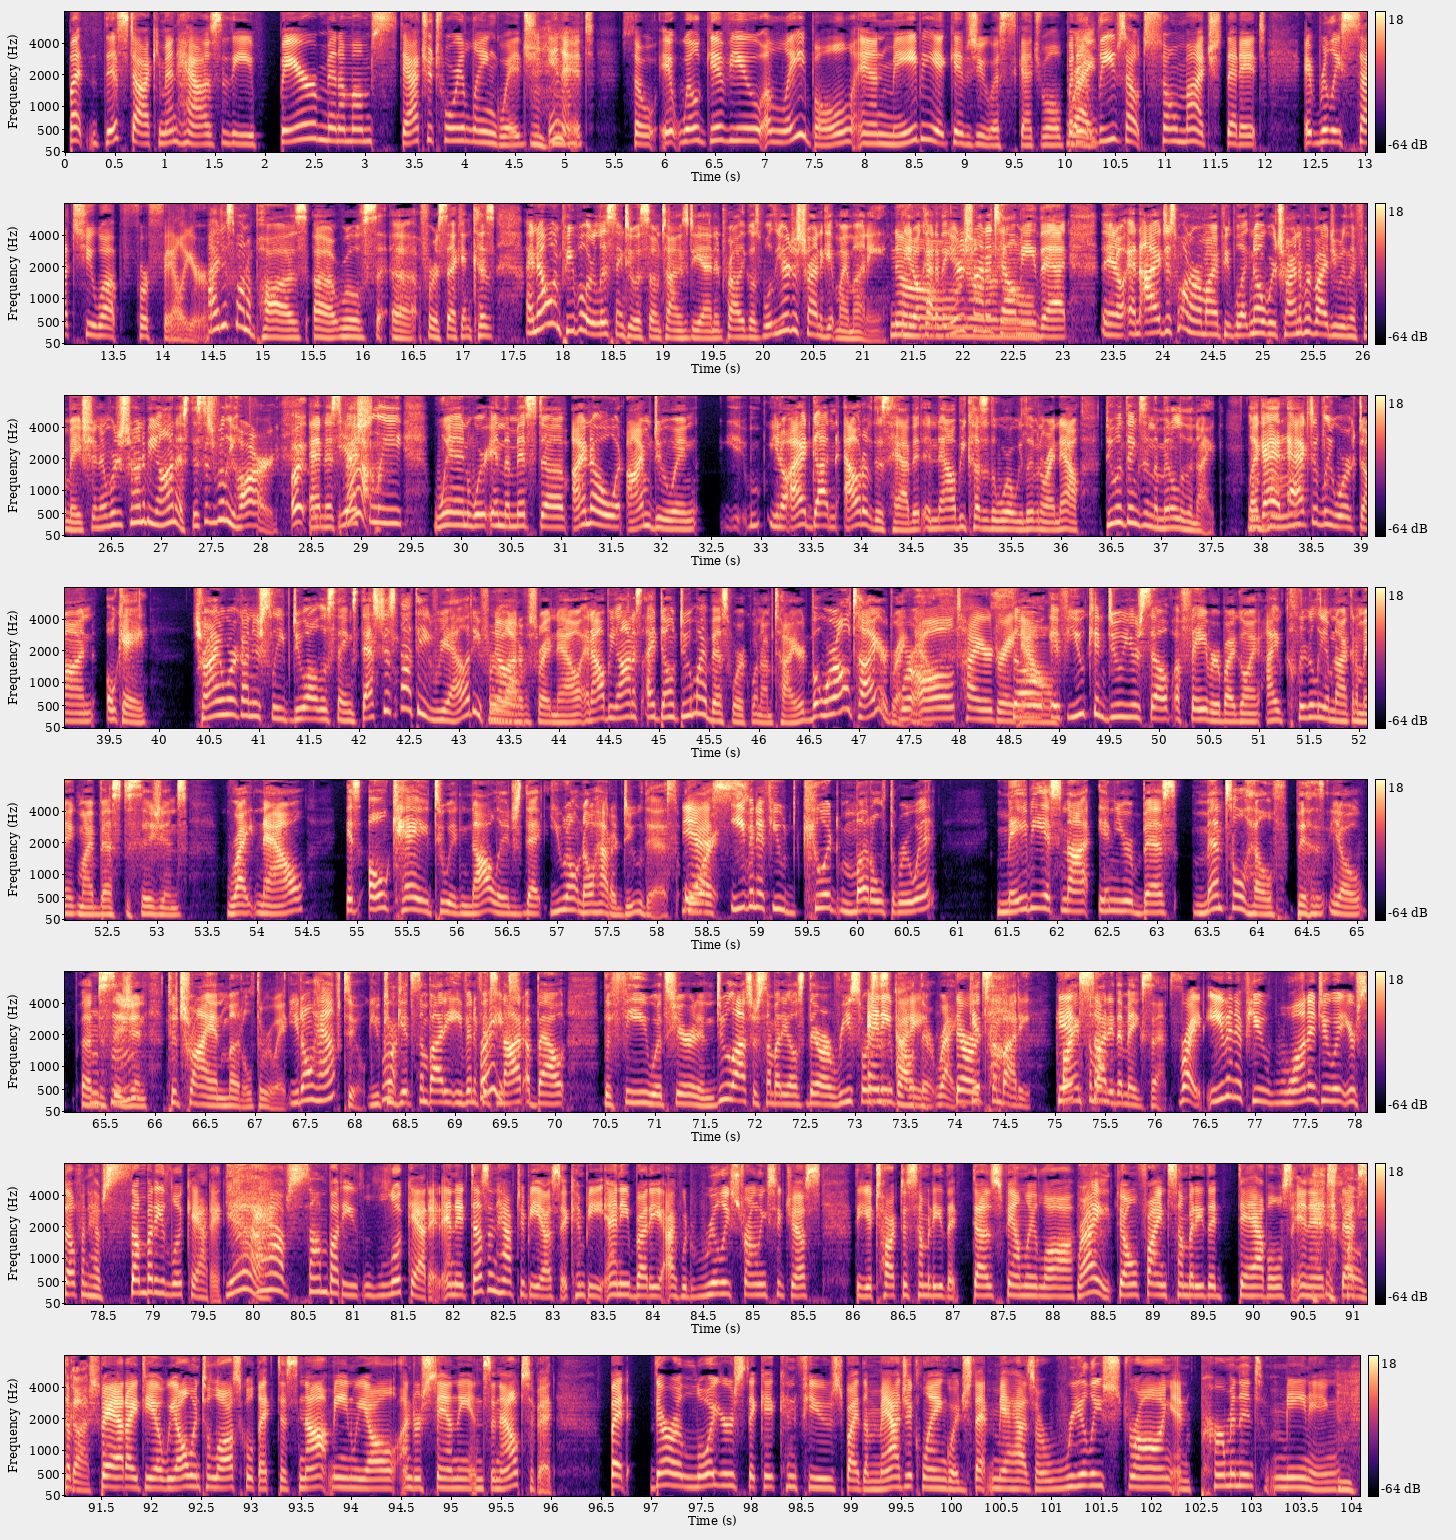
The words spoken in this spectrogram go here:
But this document has the bare minimum statutory language in Mm-hmm. it. So it will give you a label and maybe it gives you a schedule, but Right. it leaves out so much that it it really sets you up for failure. I just want to pause, uh, Rule, uh, for a second because I know when people are listening to us sometimes, DeAnne, it probably goes, "Well, you're just trying to get my money," No, you know, kind of thing. You're just no, trying no, to tell me that, you know. And I just want to remind people, like, no, we're trying to provide you with information, and we're just trying to be honest. This is really hard, Uh, and yeah. especially when we're in the midst of. I know what I'm doing. You know, I had gotten out of this habit, and now because of the world we live in right now, doing things in the middle of the night. Like I Mm-hmm. had actively worked on, okay, try and work on your sleep, do all those things. That's just not the reality for a lot of us right now. And I'll be honest, I don't do my best work when I'm tired, but we're all tired right now. We're all tired right so now. So if you can do yourself a favor by going, I clearly am not going to make my best decisions right now. It's okay to acknowledge that you don't know how to do this. Yes. Or even if you could muddle through it, maybe it's not in your best mental health you know uh, Mm-hmm. decision to try and muddle through it. You don't have to. You can get somebody even if it's not about the fee with Sheridan Dulas or somebody else there are resources Anybody. out there. Right. There get t- somebody get find somebody some- that makes sense Right. Even if you want to do it yourself and have somebody look at it, Yeah. have somebody look at it. And it doesn't have to be us, it can be anybody. I would really strongly suggest that you talk to somebody that does family law. Right. Don't find somebody that dabbles in it. Oh, That's Oh, a gosh. bad idea. We all went to law school. That does not mean we all understand the ins and outs of it. There are lawyers that get confused by the magic language that has a really strong and permanent meaning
